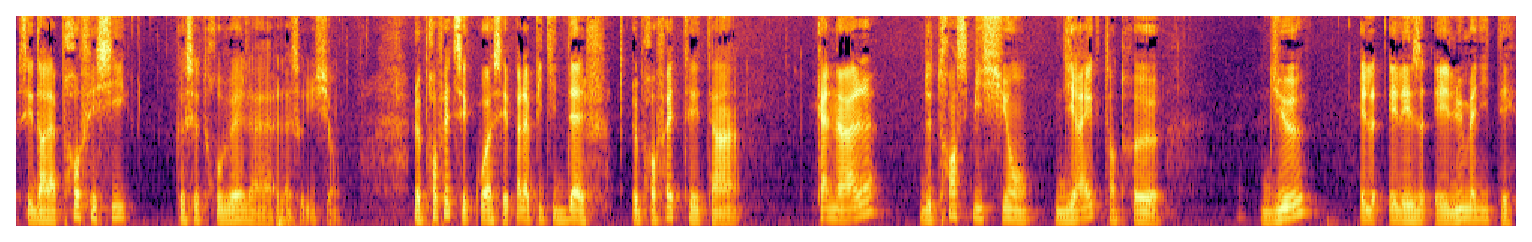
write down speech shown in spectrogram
c'est dans la prophétie que se trouvait la, solution. Le prophète, c'est quoi? C'est pas la petite Delphes. Le prophète est un canal de transmission directe entre Dieu et l'humanité.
